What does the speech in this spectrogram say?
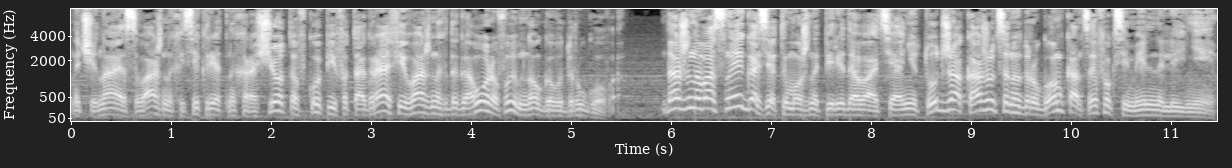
начиная с важных и секретных расчетов, копий фотографий, важных договоров и многого другого. Даже новостные газеты можно передавать, и они тут же окажутся на другом конце фоксимильной линии.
